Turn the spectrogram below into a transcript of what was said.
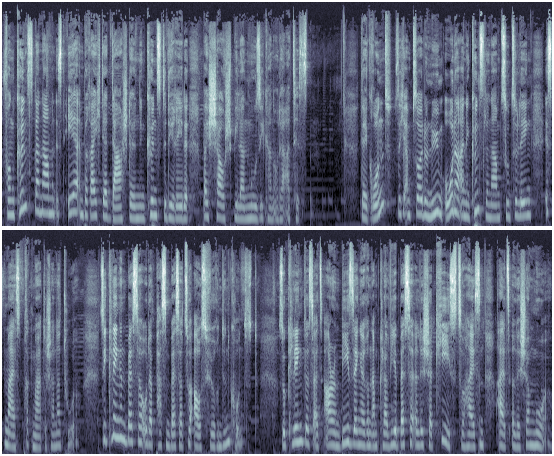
Von Künstlernamen ist eher im Bereich der darstellenden Künste die Rede bei Schauspielern, Musikern oder Artisten. Der Grund, sich ein Pseudonym oder einen Künstlernamen zuzulegen, ist meist pragmatischer Natur. Sie klingen besser oder passen besser zur ausführenden Kunst. So klingt es als RB-Sängerin am Klavier besser Alicia Keys zu heißen als Alicia Moore.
